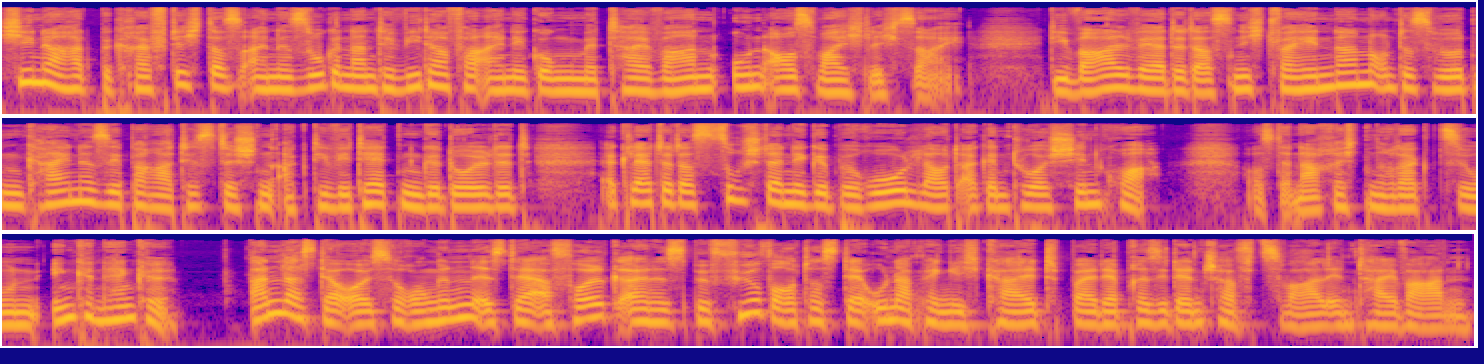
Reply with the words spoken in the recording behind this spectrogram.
China hat bekräftigt, dass eine sogenannte Wiedervereinigung mit Taiwan unausweichlich sei. Die Wahl werde das nicht verhindern und es würden keine separatistischen Aktivitäten geduldet, erklärte das zuständige Büro laut Agentur Xinhua. Aus der Nachrichtenredaktion Inken Henkel. Anlass der Äußerungen ist der Erfolg eines Befürworters der Unabhängigkeit bei der Präsidentschaftswahl in Taiwan.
